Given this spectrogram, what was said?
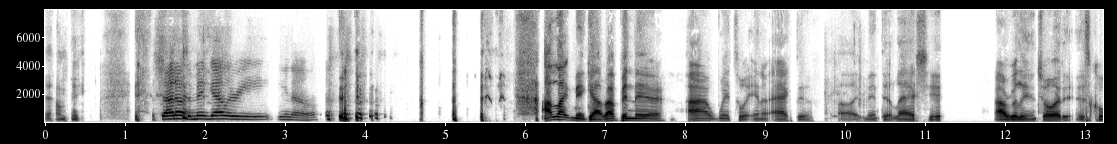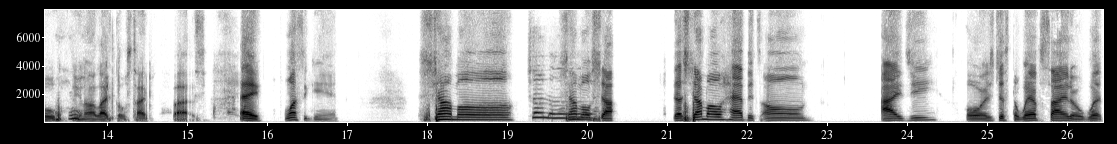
I mean, Shout out to Mint Gallery. You know, I like Mint Gallery. I've been there. I went to an interactive uh, event there last year. I really enjoyed it. It's cool. You know, I like those type of spots. Hey, once again, Chamo, Shama. Chamo Shop. Does Chamo have its own IG or is just the website or what?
